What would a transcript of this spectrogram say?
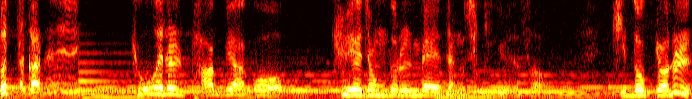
어떡하든지 교회를 파괴하고 주의 정도를 매장시키기 위해서 기독교를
